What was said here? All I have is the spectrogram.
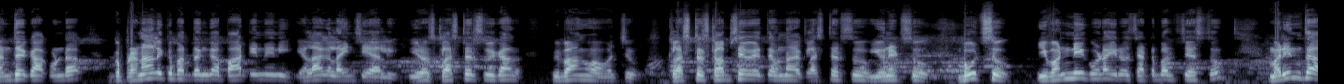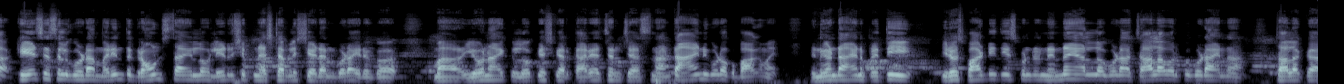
అంతేకాకుండా ఒక ప్రణాళికబద్ధంగా పార్టీని ఎలాగ లైన్ చేయాలి? ఈరోజు క్లస్టర్స్ విగా విభాగం అవ్వచ్చు. క్లస్టర్స్ క్లబ్స్ ఏవైతే ఉన్నాయో క్లస్టర్స్ యూనిట్స్ బూత్స్ ఇవన్నీ కూడా ఈరోజు సెటప్ చేస్తూ మరింత కేఎస్ఎస్లు కూడా మరింత గ్రౌండ్ స్థాయిలో లీడర్షిప్ని ఎస్టాబ్లిష్ చేయడానికి కూడా ఈరోజు మా యువ నాయకులు లోకేష్ గారు కార్యాచరణ చేస్తున్నారు. అంటే ఆయన కూడా ఒక భాగమే. ఎందుకంటే ఆయన ప్రతి ఈరోజు పార్టీ తీసుకుంటున్న నిర్ణయాల్లో కూడా చాలా వరకు కూడా ఆయన తాలూకా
